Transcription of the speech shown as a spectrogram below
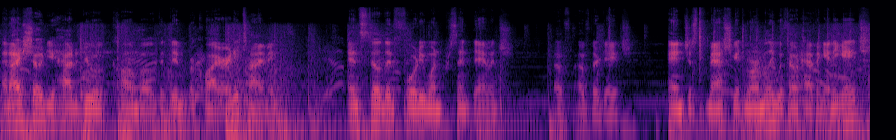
and I showed you how to do a combo that didn't require any timing and still did 41% damage of, of their gauge. And just mashing it normally without having any gauge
